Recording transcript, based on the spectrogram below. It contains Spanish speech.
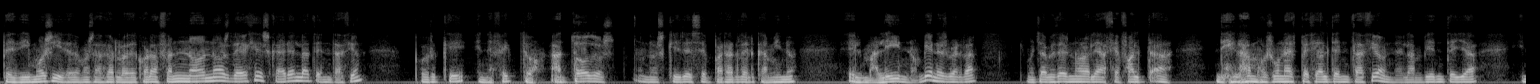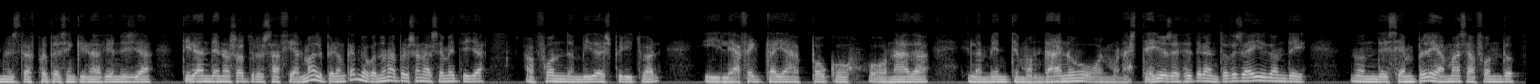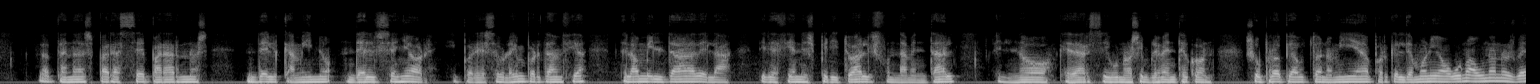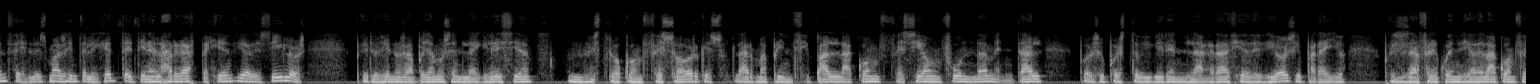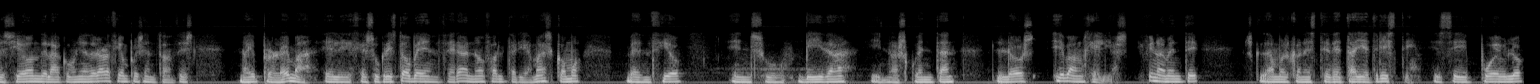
pedimos y debemos hacerlo de corazón, no nos dejes caer en la tentación, porque en efecto a todos nos quiere separar del camino el maligno. Bien, es verdad que muchas veces no le hace falta, digamos, una especial tentación, el ambiente ya y nuestras propias inclinaciones ya tiran de nosotros hacia el mal, pero en cambio cuando una persona se mete ya a fondo en vida espiritual y le afecta ya poco o nada el ambiente mundano o en monasterios, etcétera, entonces ahí es donde donde se emplea más a fondo Satanás para separarnos del camino del Señor. Y por eso la importancia de la humildad, de la dirección espiritual es fundamental, el no quedarse uno simplemente con su propia autonomía, porque el demonio uno a uno nos vence, él es más inteligente, tiene larga experiencia de siglos, pero si nos apoyamos en la Iglesia, nuestro confesor, que es el arma principal, la confesión fundamental, por supuesto, vivir en la gracia de Dios y para ello, pues esa frecuencia de la confesión, de la comunión de la oración, pues entonces no hay problema. El Jesucristo vencerá, no faltaría más, como venció en su vida y nos cuentan los evangelios. Y finalmente nos quedamos con este detalle triste, ese pueblo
